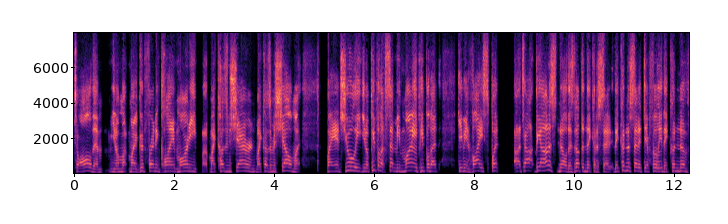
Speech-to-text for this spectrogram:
to all of them. You know, my, my good friend and client Marnie, my cousin Sharon, my cousin Michelle, my my aunt Julie. You know, people that sent me money, people that gave me advice. But uh, to be honest, no, there's nothing they could have said. They couldn't have said it differently. They couldn't have.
